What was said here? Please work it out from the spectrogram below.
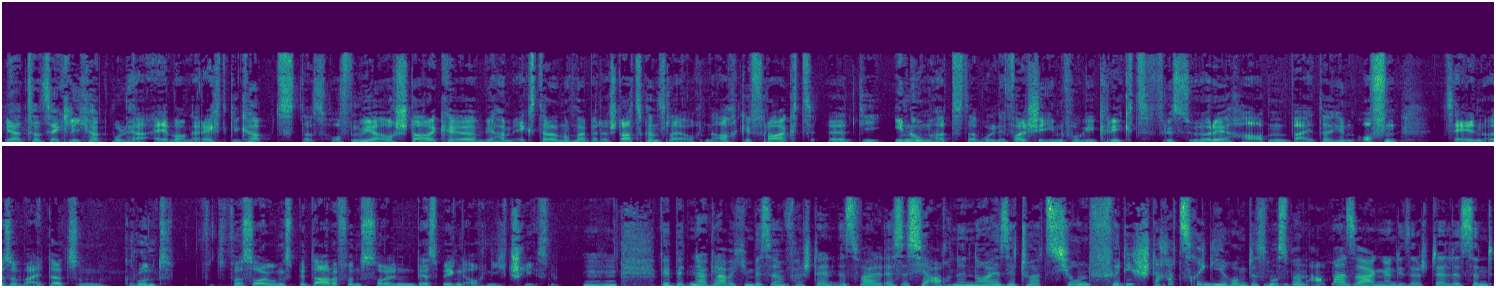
Ja, tatsächlich hat wohl Herr Aiwanger recht gehabt. Das hoffen wir auch stark. Äh, wir haben extra nochmal bei der Staatskanzlei auch nachgefragt. Äh, die Innung hat da wohl eine falsche Info gekriegt. Friseure haben weiterhin offen, zählen also weiter zum Grund Versorgungsbedarf und sollen deswegen auch nicht schließen. Mhm. Wir bitten da, glaube ich, ein bisschen um Verständnis, weil es ist ja auch eine neue Situation für die Staatsregierung. Das muss man auch mal sagen an dieser Stelle. Es sind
